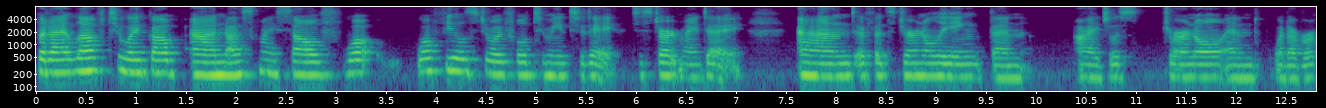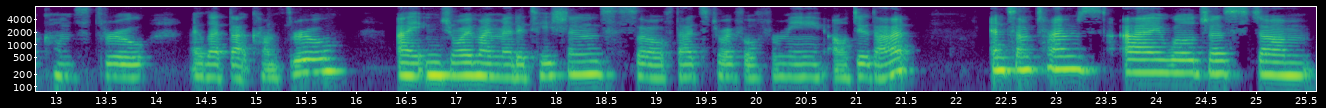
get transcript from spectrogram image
but I love to wake up and ask myself what what feels joyful to me today to start my day. And if it's journaling, then I just journal and whatever comes through, I let that come through. I enjoy my meditations. So if that's joyful for me, I'll do that. And sometimes I will just um,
